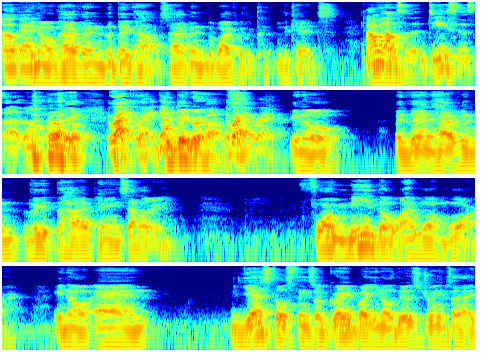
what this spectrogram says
Okay. you know, having the big house, having the wife with the, with the kids. Our know, house is a decent size. Don't right, right. The it. bigger house. Right, right. You know, and then having the, the high paying salary. For me, though, I want more, you know, and yes, those things are great, but, you know, there's dreams that I,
